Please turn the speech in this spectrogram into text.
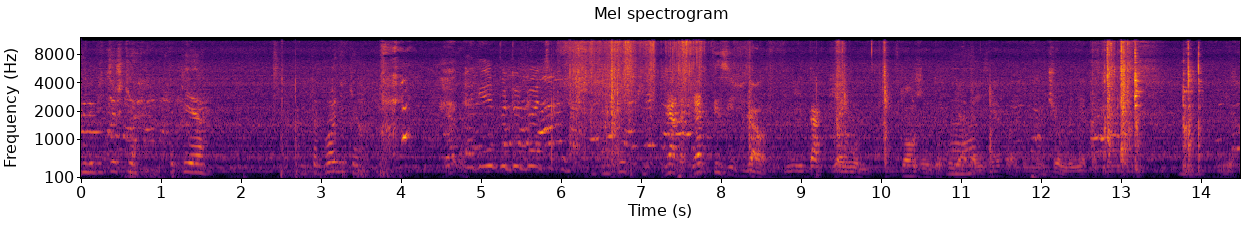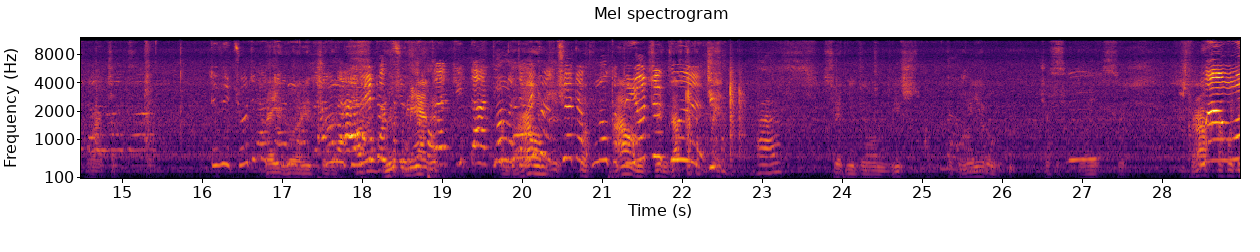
ребятишки такие бутербродики. Такие подудочки. Я-то пять тысяч взял. И так я ему должен дохуя-то из этого. Чем мне это не хватит. Да и говорит, что Мама, да. у меня- Мама, А он ты же ведь что так что? много А он игры? Тихо. А, Сегодня-то он, видишь. Что-то творится. Штраф какой-то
